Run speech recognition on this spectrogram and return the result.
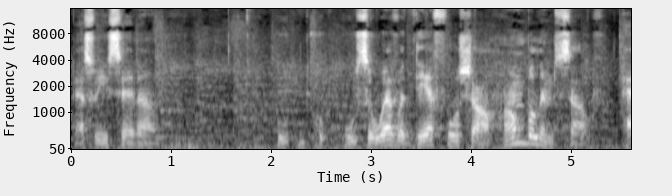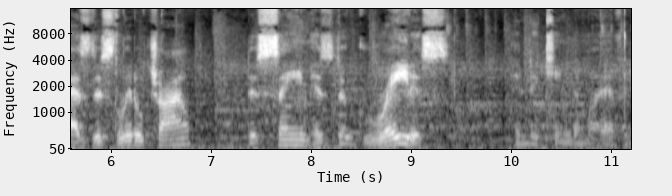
That's what he said, um, whosoever therefore shall humble himself as this little child, the same is the greatest in the kingdom of heaven.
